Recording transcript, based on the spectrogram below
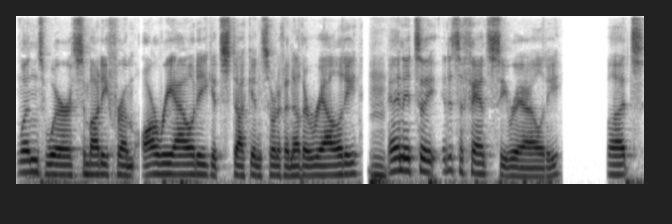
ones where somebody from our reality gets stuck in sort of another reality Mm. and it's a it is a fantasy reality but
